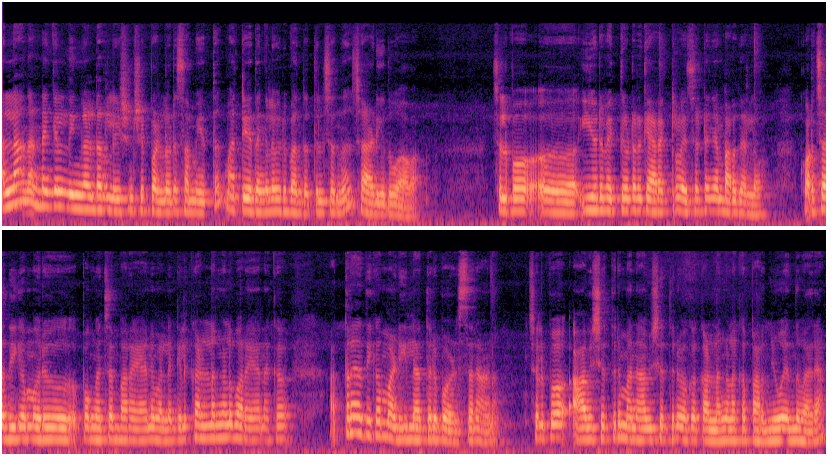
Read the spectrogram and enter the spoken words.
അല്ലാന്നുണ്ടെങ്കിൽ നിങ്ങളുടെ റിലേഷൻഷിപ്പ് ഉള്ള ഒരു സമയത്ത് മറ്റേതെങ്കിലും ഒരു ബന്ധത്തിൽ ചെന്ന് ചാടിയതും ആവാം. ചിലപ്പോൾ ഈ ഒരു വ്യക്തിയുടെ ഒരു ക്യാരക്ടർ വെച്ചിട്ട് ഞാൻ പറഞ്ഞല്ലോ കുറച്ചധികം ഒരു പൊങ്ങച്ചം പറയാനും അല്ലെങ്കിൽ കള്ളങ്ങൾ പറയാനൊക്കെ അത്രയധികം മടിയില്ലാത്തൊരു പേഴ്സണാണ് ചിലപ്പോൾ ആവശ്യത്തിനും അനാവശ്യത്തിനും ഒക്കെ കള്ളങ്ങളൊക്കെ പറഞ്ഞു എന്ന് വരാം.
